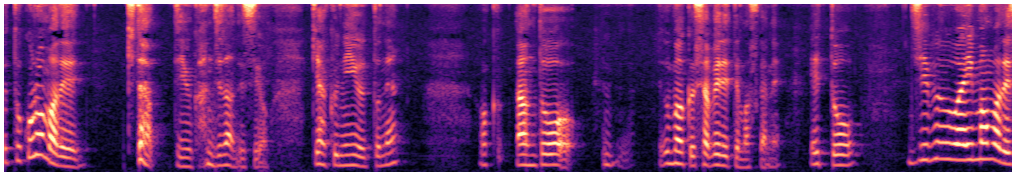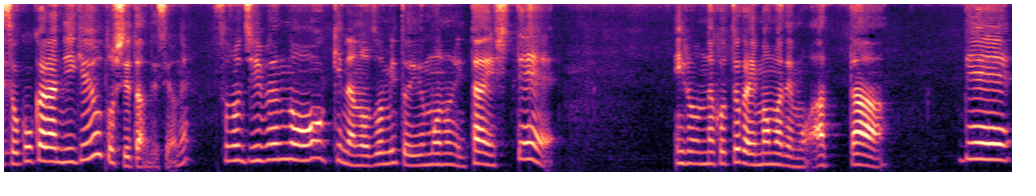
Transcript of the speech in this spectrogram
うところまで来たっていう感じなんですよ逆に言うとね。あんとうまく喋れてますかね。えっと自分は今までそこから逃げようとしてたんですよね。その自分の大きな望みというものに対していろんなことが今までもあったで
